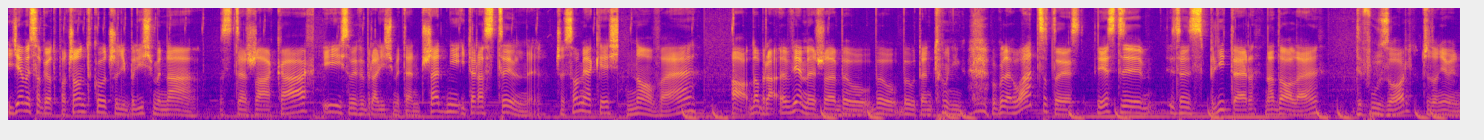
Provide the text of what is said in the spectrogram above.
idziemy sobie od początku, czyli byliśmy na zderzakach i sobie wybraliśmy ten przedni i teraz tylny. Czy są jakieś nowe? O, dobra, wiemy, że był, był, był ten tuning. W ogóle, what? Co to jest? twist Jest y, ten splitter na dole, dyfuzor, czy to nie wiem,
